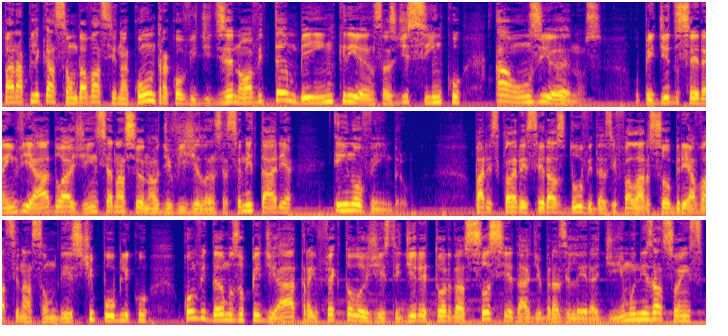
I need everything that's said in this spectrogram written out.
para aplicação da vacina contra a Covid-19 também em crianças de 5 a 11 anos. O pedido será enviado à Agência Nacional de Vigilância Sanitária em novembro. Para esclarecer as dúvidas e falar sobre a vacinação deste público, convidamos o pediatra, infectologista e diretor da Sociedade Brasileira de Imunizações,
